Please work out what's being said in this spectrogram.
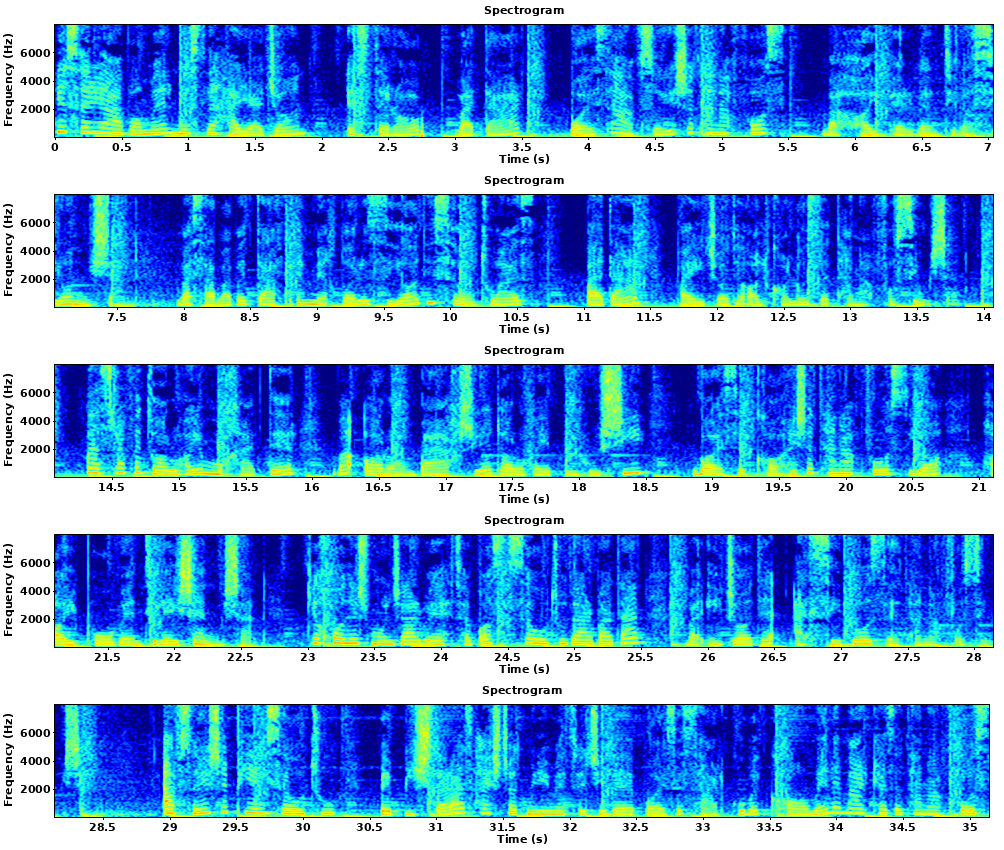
یه سری عوامل مثل هیجان، استراب و درد باعث افزایش تنفس و هایپرونتیلاسیون میشن و سبب دفع مقدار زیادی CO2 از بدن و ایجاد آلکالوز تنفسی میشن. مصرف داروهای مخدر و آرامبخش یا داروهای بیهوشی باعث کاهش تنفس یا hypoventilation میشن که خودش منجر به احتباس CO2 در بدن و ایجاد اسیدوز تنفسی میشه. افزایش PaCO2 به بیشتر از 80 میلیمتر جیوه باعث سرکوب کامل مرکز تنفس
